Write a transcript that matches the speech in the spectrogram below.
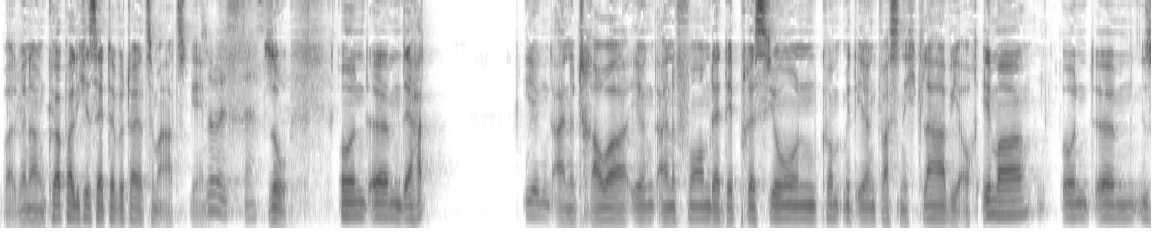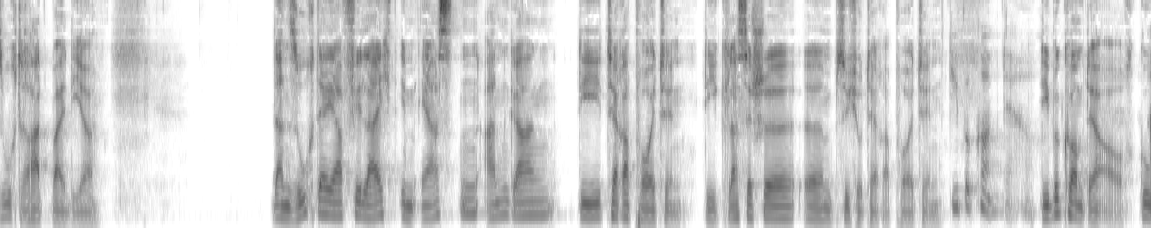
Weil wenn er ein körperliches hätte, wird er ja zum Arzt gehen. So ist das. So. Und ähm, der hat irgendeine Trauer, irgendeine Form der Depression, kommt mit irgendwas nicht klar, wie auch immer, und ähm, sucht Rat bei dir. Dann sucht er ja vielleicht im ersten Angang die Therapeutin, die klassische ähm, Psychotherapeutin. Die bekommt er auch. Die bekommt er auch. Gut.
